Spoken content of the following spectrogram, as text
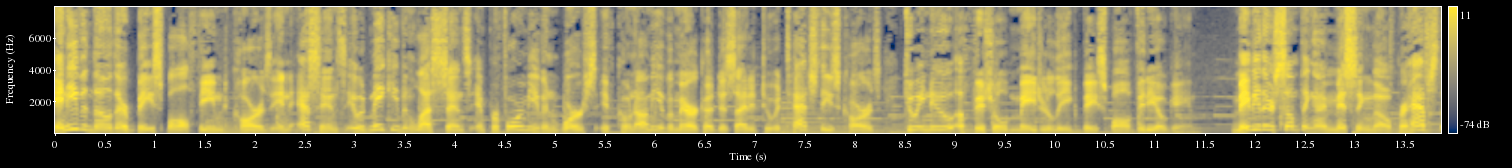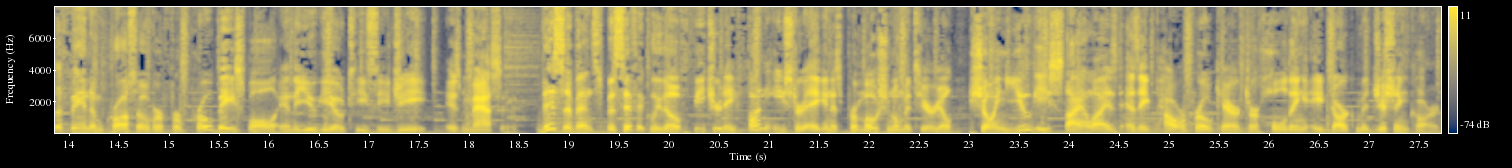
And even though they're baseball themed cards in essence, it would make even less sense and perform even worse if Konami of America decided to attach these cards to a new official Major League Baseball video game. Maybe there's something I'm missing though. Perhaps the fandom crossover for Pro Baseball and the Yu Gi Oh! TCG is massive. This event specifically, though, featured a fun Easter egg in its promotional material showing Yugi stylized as a Power Pro character holding a Dark Magician card,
